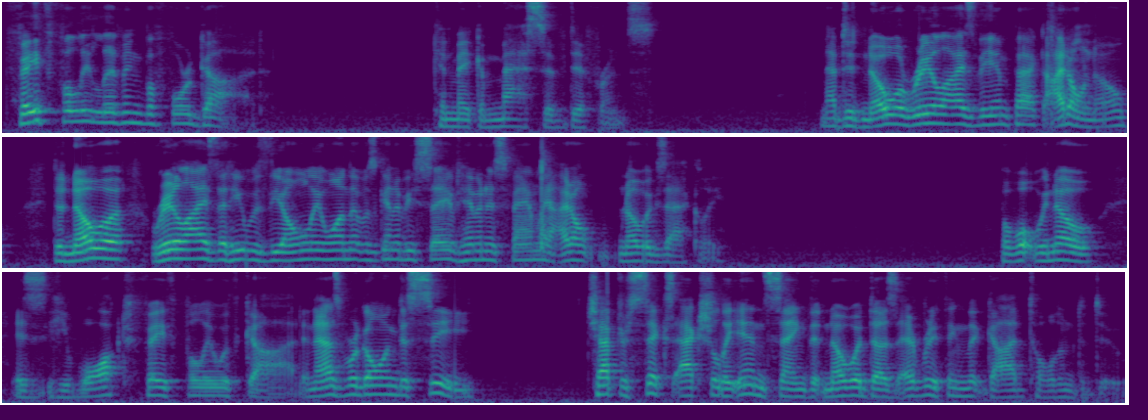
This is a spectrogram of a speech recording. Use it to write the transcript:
faithfully living before God, can make a massive difference. Now, did Noah realize the impact? I don't know. Did Noah realize that he was the only one that was going to be saved, him and his family? I don't know exactly. But what we know is he walked faithfully with God. And as we're going to see, chapter 6 actually ends saying that Noah does everything that God told him to do.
